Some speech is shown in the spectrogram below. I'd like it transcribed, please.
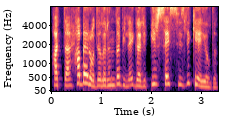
hatta haber odalarında bile garip bir sessizlik yayıldı.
